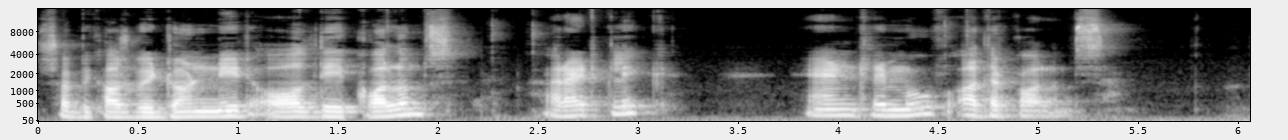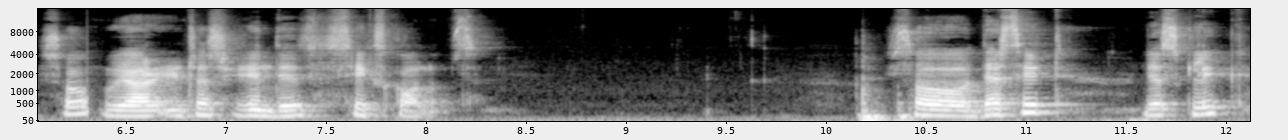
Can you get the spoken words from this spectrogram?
so because we don't need all the columns right click and remove other columns. So we are interested in these six columns. So that's it. Just click.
